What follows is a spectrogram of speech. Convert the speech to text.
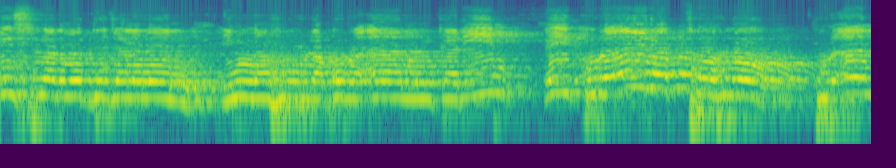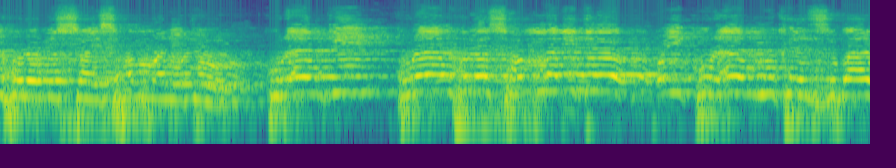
এই সূরার মধ্যে জানালেন এই অর্থ হলো, কোরআন সম্মানিত। কোরআন কি? কোরআন হলো সম্মানিত। ওই কুরআন মুখে জুবান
